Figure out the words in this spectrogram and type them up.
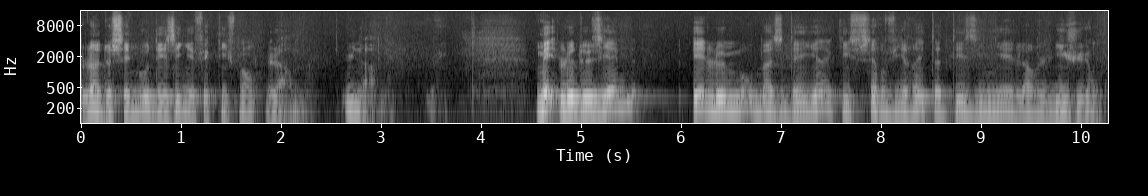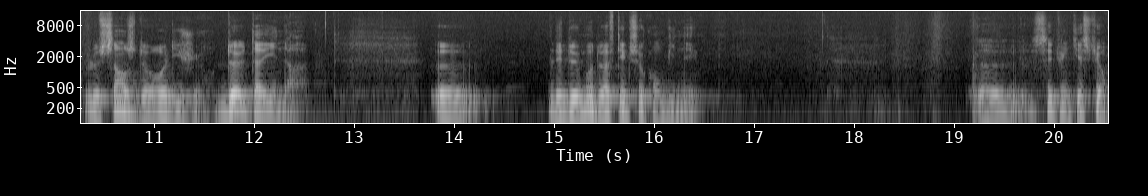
l'un de ces mots désigne effectivement l'âme, une âme. Mais le deuxième et le mot masdéen qui servirait à désigner la religion, le sens de religion, de daïna. Euh, les deux mots doivent-ils se combiner? Euh, C'est une question,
